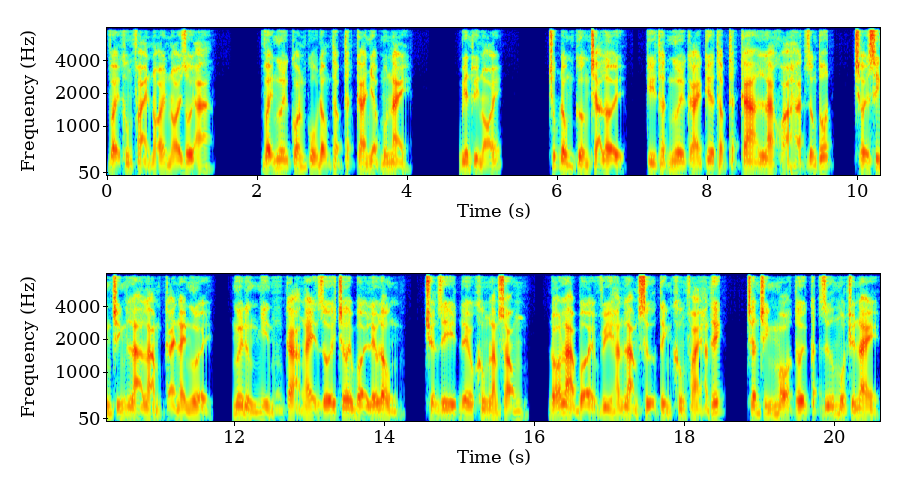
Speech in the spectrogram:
vậy không phải nói nói dối à. Vậy ngươi còn cổ động thập thất ca nhập môn này. Biên Thụy nói, Trúc Đồng Cường trả lời, kỳ thật ngươi cái kia thập thất ca là khỏa hạt giống tốt, trời sinh chính là làm cái này người, ngươi đừng nhìn cả ngày giới chơi bời lêu lổng, chuyện gì đều không làm xong, đó là bởi vì hắn làm sự tình không phải hắn thích, chân chính mò tới cất giữ một chuyến này,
